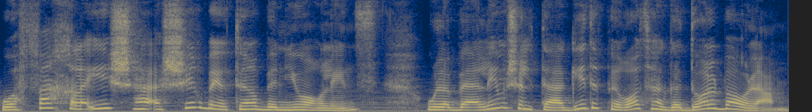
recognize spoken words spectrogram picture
הוא הפך לאיש העשיר ביותר בניו אורלינס, ולבעלים של תאגיד הפירות הגדול בעולם,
